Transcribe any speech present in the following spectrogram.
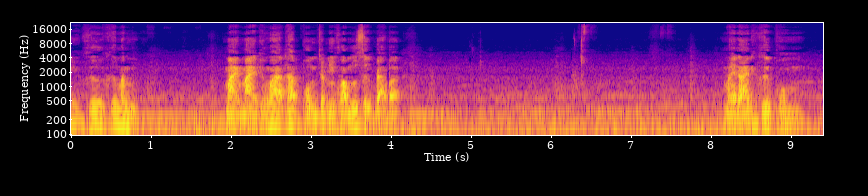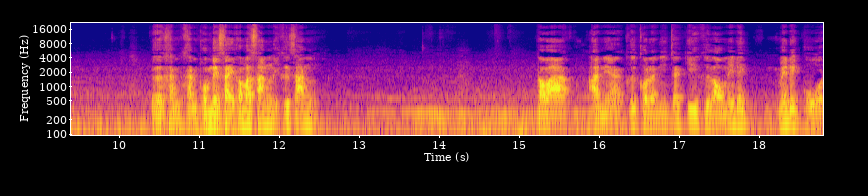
นี่คือคือมัน หมายหมายถึงว่า ถ้าผมจะมีความรู้สึกแบบว่า ไม่ได้นี่คือผม เออคันคันผมได้ใส่เขามาสั่งนี่คือสั่งแต่ว่าอันเนี้ยคือกรณีแจ็คกี้คือเราไม่ได้ไม่ได้โกรธ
